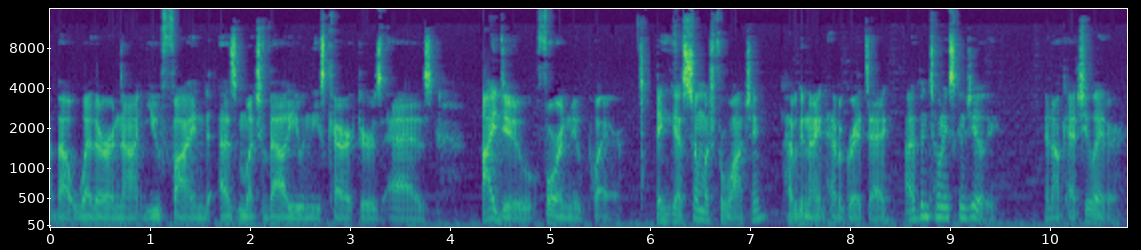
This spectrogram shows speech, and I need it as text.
about whether or not you find as much value in these characters as I do for a new player. Thank you guys so much for watching. Have a good night. Have a great day. I've been Tony Scungili, and I'll catch you later.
